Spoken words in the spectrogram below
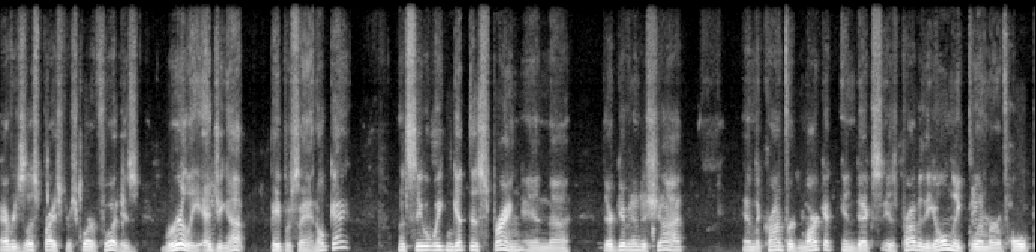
Average list price per square foot is really edging up. People are saying, okay, let's see what we can get this spring, and uh, they're giving it a shot. And the Cromford Market Index is probably the only glimmer of hope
